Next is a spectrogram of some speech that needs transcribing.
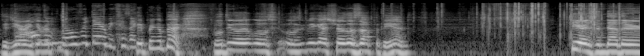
Did you They're, already get rid of they're them? over there because I Okay, bring them back. We'll do it. We'll, we'll we gotta show those off at the end. Here's another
